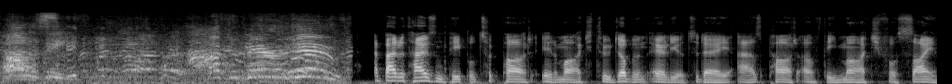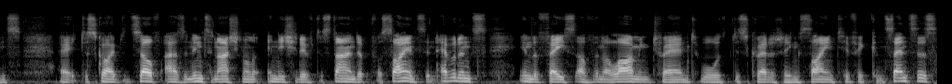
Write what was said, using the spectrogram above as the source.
policy. After peer review. About a thousand people took part in a march through Dublin earlier today as part of the March for Science. It describes itself as an international initiative to stand up for science and evidence in the face of an alarming trend towards discrediting scientific consensus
